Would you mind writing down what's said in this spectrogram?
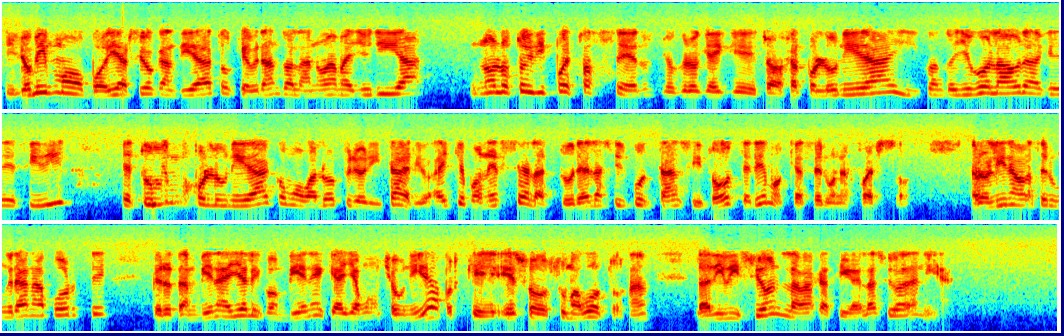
Y yo mismo podía haber sido candidato quebrando a la nueva mayoría, no lo estoy dispuesto a hacer, yo creo que hay que trabajar por la unidad y cuando llegó la hora de que decidir, estuvimos por la unidad como valor prioritario. Hay que ponerse a la altura de las circunstancias y todos tenemos que hacer un esfuerzo. Carolina va a hacer un gran aporte, pero también a ella le conviene que haya mucha unidad, porque eso suma votos. ¿ah? La división la va a castigar la ciudadanía.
